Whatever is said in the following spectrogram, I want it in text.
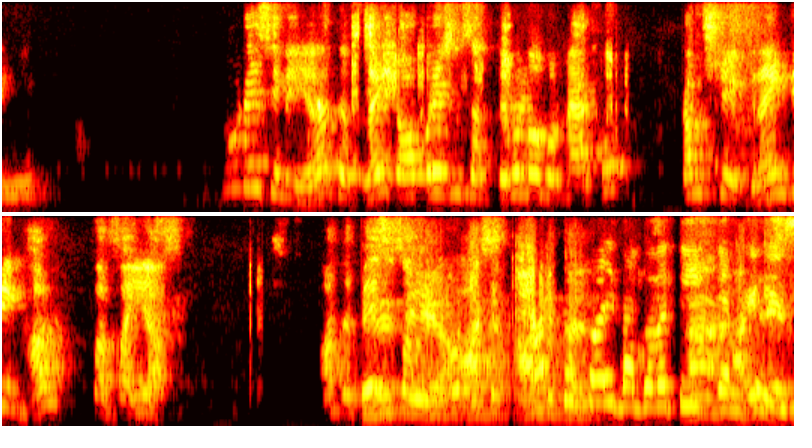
Two days in a year, the flight operations at Tirunelveli Airport comes to a grinding halt for five years. On the basis is of the the notice, article. Attukal Bhagavati Ah, Temple. it is.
